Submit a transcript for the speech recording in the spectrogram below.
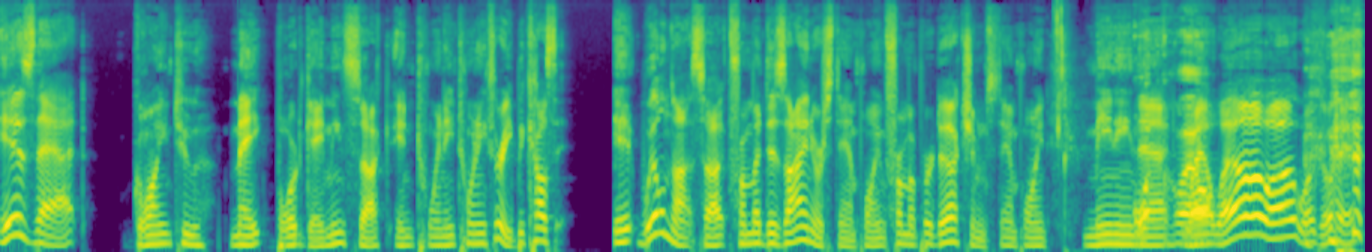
is that going to make board gaming suck in 2023? Because it will not suck from a designer standpoint, from a production standpoint, meaning that, well, well, well, well, well go ahead.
